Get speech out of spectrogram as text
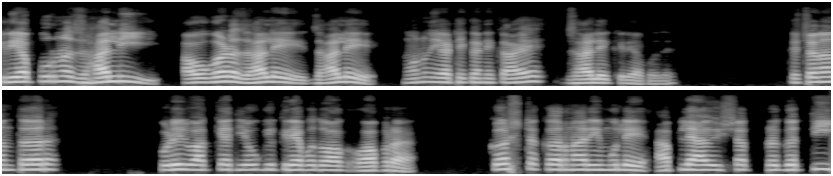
क्रिया पूर्ण झाली अवघड झाले झाले म्हणून या ठिकाणी काय झाले क्रियापद. आहे त्याच्यानंतर पुढील वाक्यात योग्य क्रियापद वापरा. कष्ट करणारी मुले आपल्या आयुष्यात प्रगती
